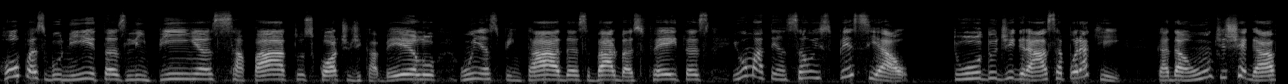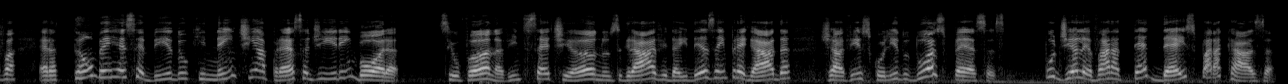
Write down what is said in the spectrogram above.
Roupas bonitas, limpinhas, sapatos, corte de cabelo, unhas pintadas, barbas feitas e uma atenção especial. Tudo de graça por aqui. Cada um que chegava era tão bem recebido que nem tinha pressa de ir embora. Silvana, 27 anos, grávida e desempregada, já havia escolhido duas peças. Podia levar até 10 para casa.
